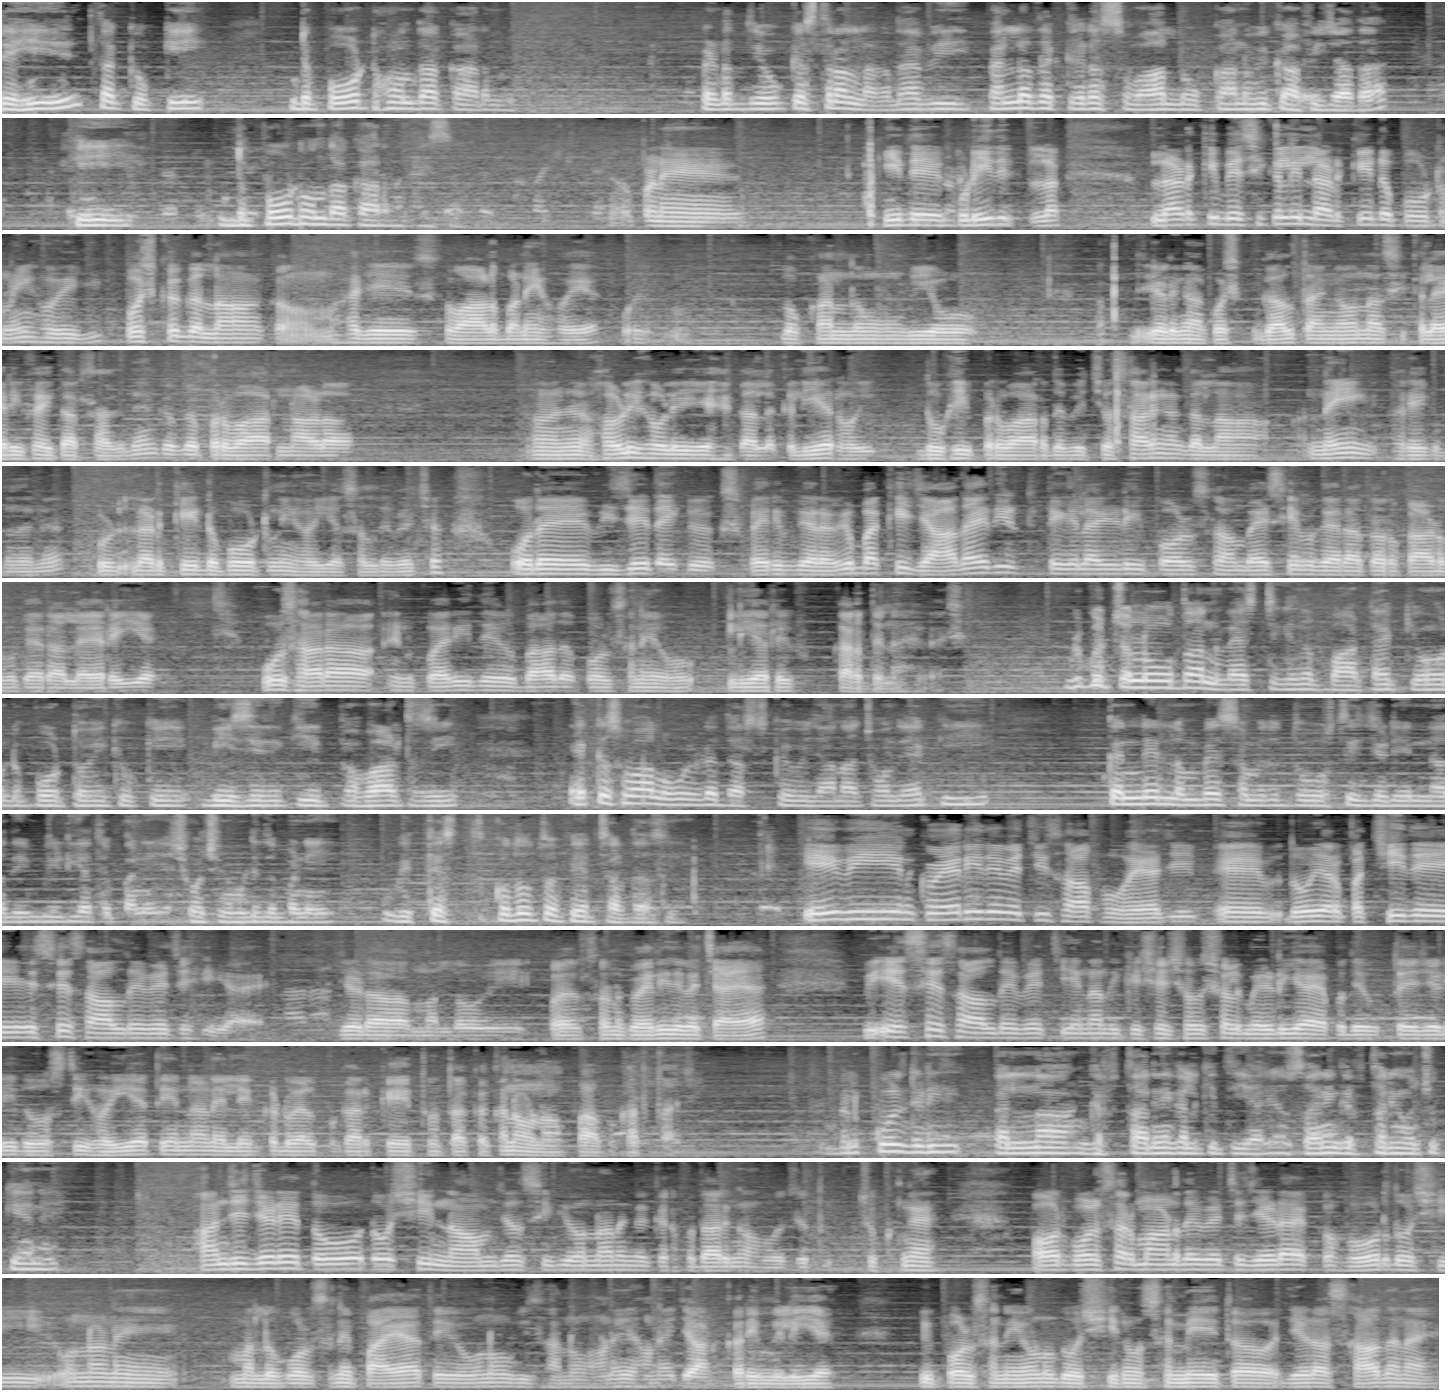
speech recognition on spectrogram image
ਰਹੀ ਤਾਂ ਕਿਉਂਕਿ ਡਿਪੋਰਟ ਹੋਣ ਦਾ ਕਾਰਨ ਪਿੰਡ ਦੇ ਉਹ ਕਿਸ ਤਰ੍ਹਾਂ ਲੱਗਦਾ ਵੀ ਪਹਿਲਾਂ ਤਾਂ ਜਿਹੜਾ ਸਵਾਲ ਲੋਕਾਂ ਨੂੰ ਵੀ ਕਾਫੀ ਜ਼ਿਆਦਾ ਕਿ ਡਿਪੋਰਟ ਹੋਣ ਦਾ ਕਾਰਨ ਕੀ ਸੀ? ਆਪਣੇ ਕਿਹਦੇ ਕੁੜੀ ਦੀ ਲ- ਲੜਕੀ ਬੇਸਿਕਲੀ ਲੜਕੀ ਰਿਪੋਰਟ ਨਹੀਂ ਹੋਈ ਜੀ। ਕੁਝ ਕੁ ਗੱਲਾਂ ਕ- ਹਜੇ ਸਵਾਲ ਬਣੇ ਹੋਏ ਆ। ਕੋਈ ਲੋਕਾਂ ਨੂੰ ਵੀ ਉਹ ਜਿਹੜੀਆਂ ਕੁਝ ਗਲਤ ਆਈਆਂ ਉਹਨਾਂ ਅਸੀਂ ਕਲੈਰੀਫਾਈ ਕਰ ਸਕਦੇ ਹਾਂ ਕਿਉਂਕਿ ਪਰਿਵਾਰ ਨਾਲ ਹੌਲੀ ਹੌਲੀ ਇਹ ਗੱਲ ਕਲੀਅਰ ਹੋਈ। ਦੁਖੀ ਪਰਿਵਾਰ ਦੇ ਵਿੱਚੋਂ ਸਾਰੀਆਂ ਗੱਲਾਂ ਨਹੀਂ, ਹਰੇਕ ਬੰਦੇ ਨੇ। ਲੜਕੀ ਡਿਪੋਰਟ ਨਹੀਂ ਹੋਈ ਅਸਲ ਦੇ ਵਿੱਚ। ਉਹਦੇ ਵੀਜ਼ੇ ਦਾ ਹੀ ਕੋਈ ਐਕਸਪਾਇਰੀ ਵਗੈਰਾ ਹੋਈ ਬਾਕੀ ਜ਼ਿਆਦਾ ਇਹਦੀ ਡਿਟੇਲ ਆ ਜਿਹੜੀ ਪੁਲਿਸ ਅੰਬੈਸੀ ਵਗੈਰਾ ਤੋਂ ਰਿਕਾਰਡ ਵਗੈਰਾ ਲੈ ਰਹੀ ਹੈ। ਉਹ ਸਾਰਾ ਇਨਕੁਆਇਰੀ ਦੇ ਬਾਅਦ ਪੁਲਿਸ ਨੇ ਉਹ ਕਲੀਅਰ ਕਰ ਦੇਣਾ ਹੈਗਾ ਜੀ। ਬਿਲਕੁਲ, ਚਲੋ, ਉਹ ਤਾਂ ਇਨਵੈਸਟੀਗੇਸ਼ਨ ਦਾ ਪਾਰਟ ਹੈ ਕਿਉਂ ਰਿਪੋਰਟ ਹੋਈ, ਕਿਉਂਕਿ ਵੀਜ਼ੇ ਦੀ ਕੀ ਫਾਲਟ ਸੀ। ਇੱਕ ਸਵਾਲ ਹੋਰ ਜਿਹੜੇ ਦਰਸ਼ਕ ਵੀ ਜਾਣਨਾ ਚਾਹੁੰਦੇ ਆ ਕਿ ਕਿੰਨੇ ਲੰਬੇ ਸਮੇਂ ਤੋਂ ਦੋਸਤੀ ਜਿਹੜੀ ਇਹਨਾਂ ਦੀ ਮੀਡੀਆ ਤੇ ਬਣੀ ਸੋਸ਼ਲ ਮੀਡੀਆ ਤੇ ਬਣੀ, ਵੀ ਕਿਸ ਕਦੋਂ ਤੋਂ ਫੇਰ ਚੱਲਦਾ ਸੀ? ਇਹ ਵੀ ਇਨਕੁਆਇਰੀ ਦੇ ਵਿੱਚ ਹੀ ਸਾਫ਼ ਹੋਇਆ ਜੀ। ਇਹ 2025 ਦੇ ਇਸੇ ਸਾਲ ਦੇ ਵਿੱਚ ਹੀ ਆਇਆ। ਜਿਹੜਾ ਮੰਨ ਲਓ ਵੀ ਇਨਕੁਆਇਰੀ ਦੇ ਵਿੱਚ ਆਇਆ ਵੀ ਇਸੇ ਸਾਲ ਦੇ ਵਿੱਚ ਇਹਨਾਂ ਦੀ ਕਿਸੇ ਸੋਸ਼ਲ ਮੀਡੀਆ ਐਪ ਦੇ ਉੱਤੇ ਜਿਹੜੀ ਦੋਸਤੀ ਹੋਈ ਹੈ ਤੇ ਇਹਨਾਂ ਨੇ ਲਿੰਕ ਡਿਵੈਲਪ ਕਰਕੇ ਇੱਥੋਂ ਤੱਕ ਘਨਾਉਣਾ ਪਾਪ ਕਰਤਾ ਜੀ। ਬਿਲਕੁਲ ਜਿਹੜੀ ਪਹਿਲਾਂ ਗ੍ਰਿਫਤਾਰੀ ਦੀ ਗੱਲ ਕੀਤੀ ਜਾ ਰਹੀ ਹੈ ਉਹ ਸਾਰੀਆਂ ਗ੍ਰਿਫਤਾਰੀਆਂ ਹੋ ਚੁੱਕੀਆਂ ਨੇ। ਹਾਂਜੀ ਜਿਹੜੇ ਦੋ ਦੋਸ਼ੀ ਨਾਮਜ਼ਦ ਸੀਗੇ ਉਹਨਾਂ ਦੀਆਂ ਗ੍ਰਿਫਤਾਰੀਆਂ ਹੋ ਚੁੱਕ- ਚੁੱਕੀਆਂ। ਔਰ ਪੁਲਿਸ ਰਿਮਾਂਡ ਦੇ ਵਿੱਚ ਜਿਹੜਾ ਇੱਕ ਹੋਰ ਦੋਸ਼ੀ ਉਹਨਾਂ ਨੇ ਮੰਨ ਲਓ ਪੁਲਿਸ ਨੇ ਪਾਇਆ ਤੇ ਉਹਨੂੰ ਵੀ ਸਾਨੂੰ ਹੁਣੇ ਹੁਣੇ ਜਾਣਕਾਰੀ ਮਿਲੀ ਹੈ ਵੀ ਪੁਲਿਸ ਨੇ ਉਹਨੂੰ ਦੋਸ਼ੀ ਨੂੰ ਸਮੇਤ ਜਿਹੜਾ ਸਾਧਨ ਹੈ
